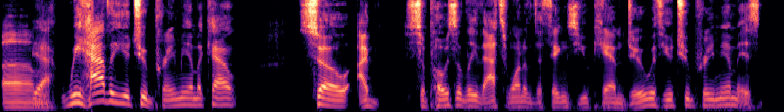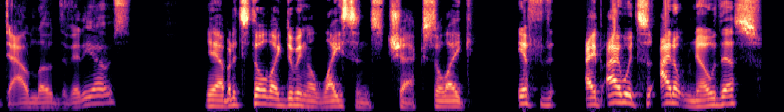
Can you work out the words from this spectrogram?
Um, yeah, we have a YouTube Premium account, so I supposedly that's one of the things you can do with YouTube Premium is download the videos. Yeah, but it's still like doing a license check. So like if th- I I would I don't know this,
